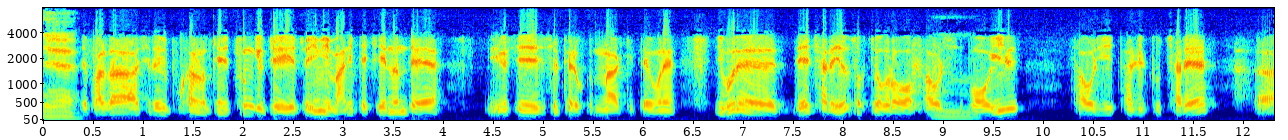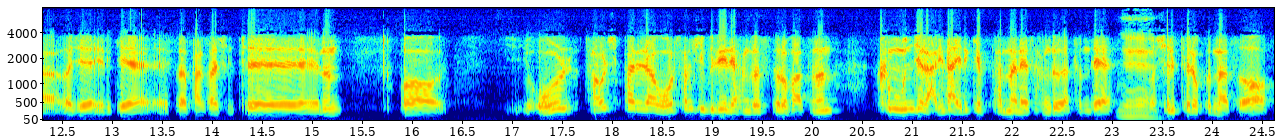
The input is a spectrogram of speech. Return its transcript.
예. 발사 실험이 북한은 굉장히 충격적이겠죠. 이미 많이 배치했는데 이것이 실패로 끝났기 때문에 이번에 네 차례 연속적으로 4월 15일, 4월 28일 두 차례, 어, 제 이렇게 해서 발사 실체는 뭐 5월 4월 18일하고 5월 31일에 한 것으로 봐서는 큰 문제가 아니다 이렇게 판단해서 한 것 같은데 예. 또 실패로 끝나서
